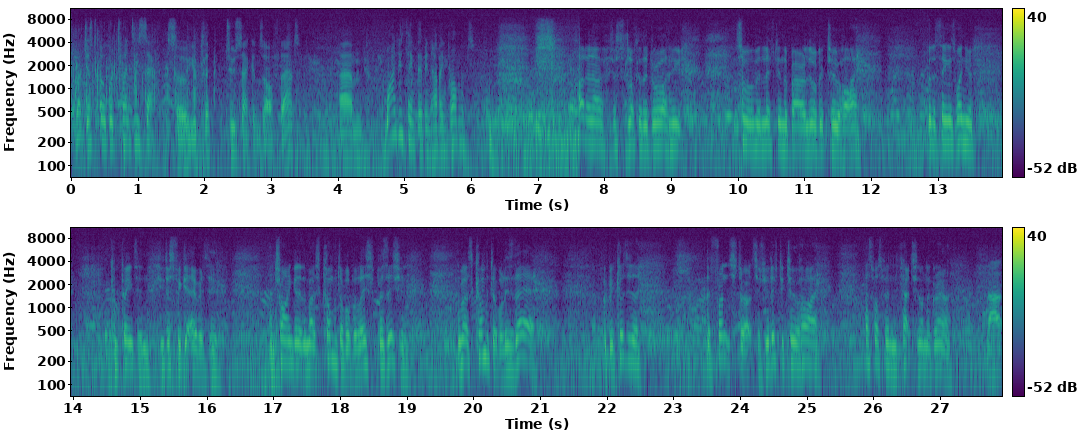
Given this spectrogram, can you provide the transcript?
There are just over 20 seconds, so you clip two seconds off that. Um, why do you think they've been having problems? I don't know, just look at the draw. I think some of them have been lifting the barrel a little bit too high. But the thing is, when you're competing, you just forget everything and try and get in the most comfortable position. The most comfortable is there. But because of the, the front struts, if you lift it too high, that's what's been catching on the ground. Now,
